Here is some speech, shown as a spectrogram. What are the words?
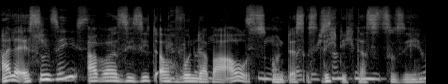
Alle essen sie, aber sie sieht auch wunderbar aus und es ist wichtig, das zu sehen.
